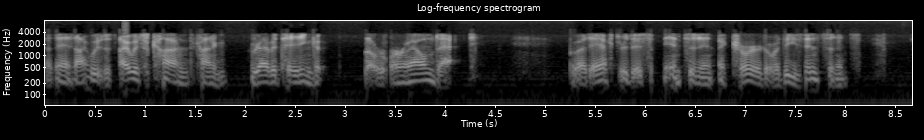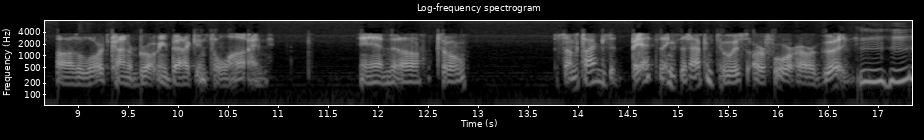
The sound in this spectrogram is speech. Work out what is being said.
and I was I was kind of, kind of gravitating around that. But after this incident occurred, or these incidents, uh, the Lord kind of brought me back into line, and uh, so sometimes the bad things that happen to us are for our good, Mm-hmm.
